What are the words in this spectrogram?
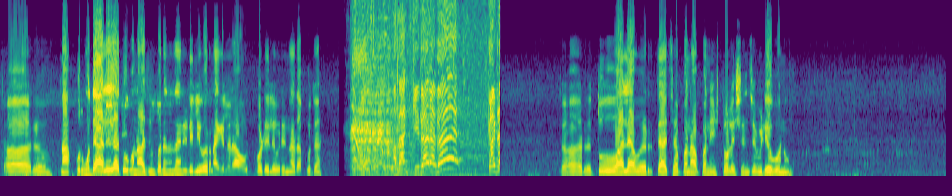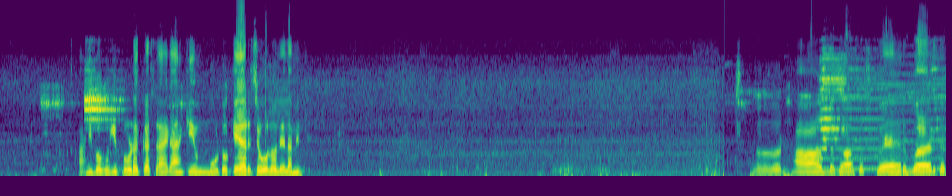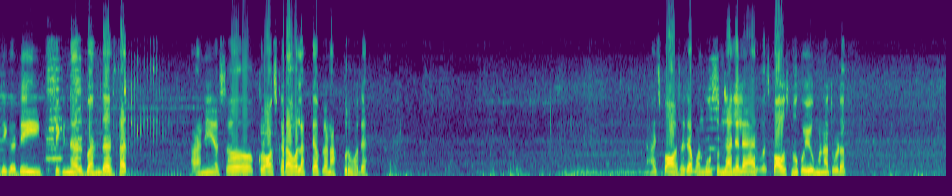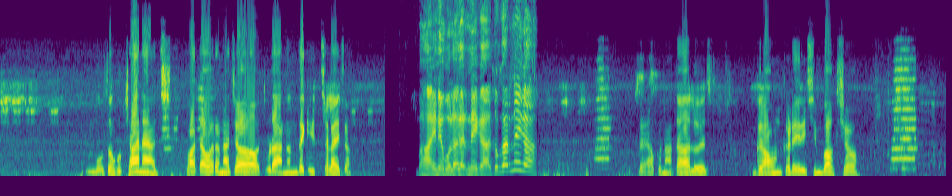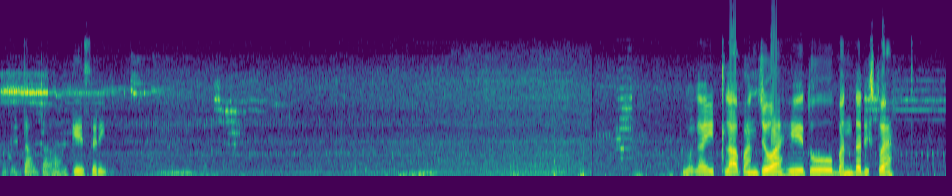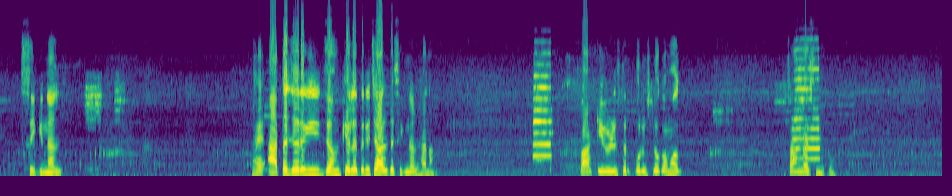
तर नागपूरमध्ये आलेला तो पण अजूनपर्यंत त्यांनी डिलिव्हर नाही केलेला. आउट फॉर डिलिव्हरी नाही दाखवत. आहे तर तो आल्यावर त्याच्या पण आपण इन्स्टॉलेशनचे व्हिडिओ बनवू. आणि बघू की प्रोडक्ट कसं आहे. कारण की मोटो केअरचे बोलवलेला मी. तर हा बघा असं स्क्वेअरवर कधी कधी सिग्नल बंद असतात. आणि असं क्रॉस करावं लागतं आपलं नागपूरमध्ये. आज पावसाचा पण मोसम झालेला आहे. बस पाऊस नको येऊ म्हणा थोडं. मोसम खूप छान आहे आज. वातावरणाचा थोडा आनंद घेत चलायचा. भाई ने बोला करने का? तो करने का? आपण आता आलोय. ग्राउंडकडे रेशीमबागच्या दादा केसरी. बघा इथला पण जो आहे तो बंद दिसतोय. सिग्नल. आता जरी जम केलं तरी चालतं सिग्नल हा ना? बाकी वेळेस तर पोलीस लोक मग सांगाच नको.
